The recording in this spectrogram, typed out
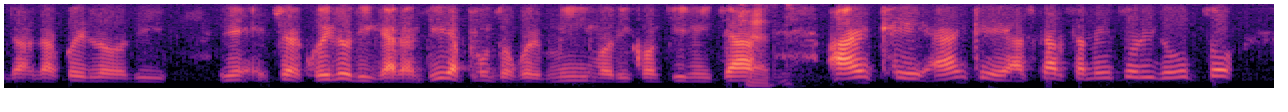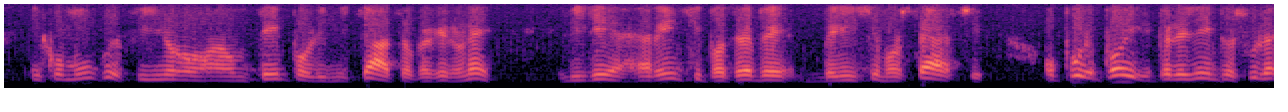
da, da quello di cioè quello di garantire appunto quel minimo di continuità certo. anche, anche, a scarsamente ridotto e comunque fino a un tempo limitato perché non è l'idea Renzi potrebbe benissimo starci oppure poi per esempio sulla,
